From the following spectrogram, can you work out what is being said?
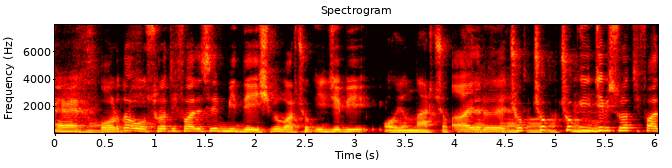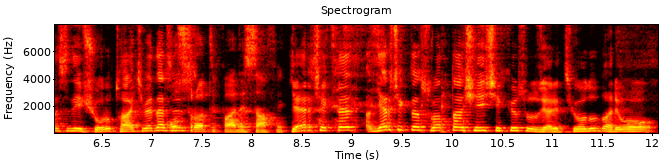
Evet. Orada o surat ifadesinin bir değişimi var. Çok ince bir Oyunlar çok güzel. aynen öyle. Evet, çok orada. çok çok ince bir surat ifadesi değişiyor. Onu takip o ederseniz surat ifadesi affetti. gerçekten gerçekten surattan şeyi çekiyorsunuz yani. Tion'un hani o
